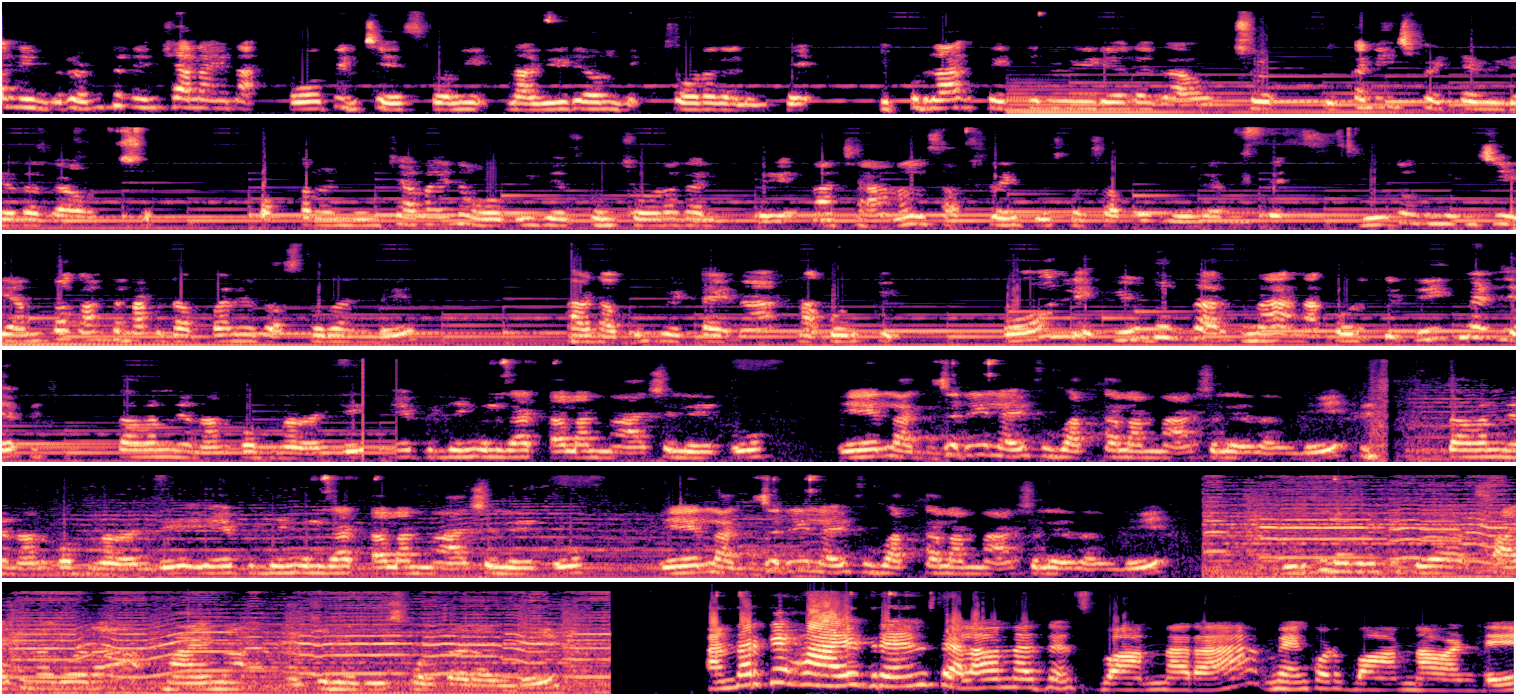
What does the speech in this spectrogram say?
ఒక్క రెండు నిమిషాలైనా ఓపెన్ చేసుకొని నా వీడియోని చూడగలిగితే ఇప్పుడు నాకు పెట్టిన వీడియోలో కావచ్చు ఇక్కడి నుంచి పెట్టే వీడియోలో కావచ్చు ఒక్క రెండు నిమిషాలైనా ఓపెన్ చేసుకొని చూడగలిగితే నా ఛానల్ సబ్స్క్రైబ్ చేసిన సపోర్ట్ చేయగలిగితే యూట్యూబ్ నుంచి ఎంతో కొంత నాకు డబ్బు అనేది వస్తుందండి. ఆ డబ్బులు పెట్టైనా నా కొడుకు ఓన్లీ యూట్యూబ్ తరఫున నా కొడుకు ట్రీట్మెంట్ చేపిస్తామని నేను అనుకుంటున్నానండి. ఏ బిల్డింగులు కట్టాలన్న ఆశ లేదు. ఏ లగ్జరీ లైఫ్ బతకాలన్న ఆశ లేదండి. ఇస్తామని నేను అనుకుంటున్నానండి. ఏ బిల్డింగులు కట్టాలన్న ఆశ లేదు. ఏ లగ్జరీ లైఫ్ బతకాలన్న ఆశ లేదండి. గుడిలో పెట్టి సాకినా కూడా మా ఆయన మంచిగా చూసుకుంటాడండి. అందరికీ హాయ్ ఫ్రెండ్స్. ఎలా ఉన్నారు ఫ్రెండ్స్? బాగున్నారా? మేము కూడా బాగున్నామండి.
